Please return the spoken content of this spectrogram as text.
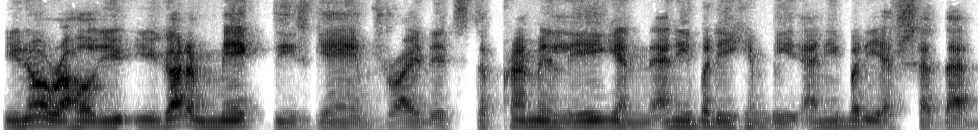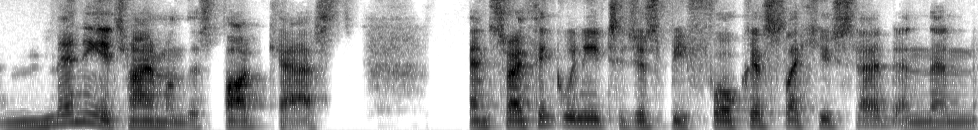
you know, Rahul, you, you got to make these games, right? It's the Premier League and anybody can beat anybody. I've said that many a time on this podcast. And so I think we need to just be focused, like you said, and then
